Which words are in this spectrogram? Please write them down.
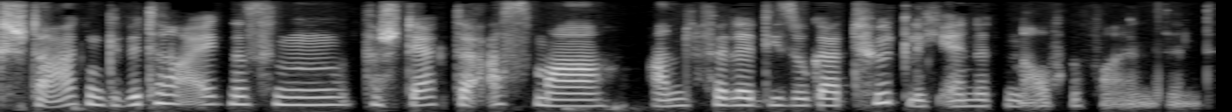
starken Gewitterereignissen verstärkte Asthmaanfälle, die sogar tödlich endeten, aufgefallen sind.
